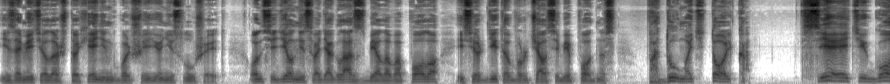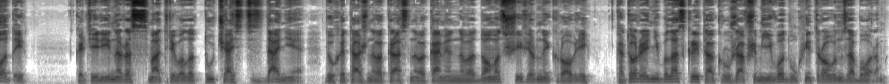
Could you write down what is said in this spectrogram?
и заметила, что Хеннинг больше ее не слушает. Он сидел, не сводя глаз с белого пола, и сердито бурчал себе под нос: "Подумать только! Все эти годы!" Катерина рассматривала ту часть здания, двухэтажного красного каменного дома с шиферной кровлей, которая не была скрыта окружавшим его двухметровым забором.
